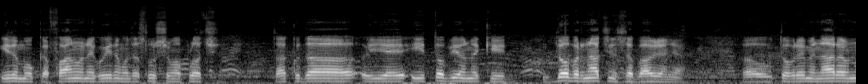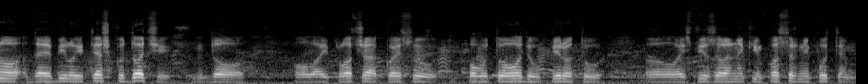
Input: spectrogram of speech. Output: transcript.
idemo u kafanu, nego idemo da slušamo ploče. Tako da je i to bio neki dobar način zabavljanja. U to vreme naravno da je bilo i teško doći do ovaj ploča koje su pogotovo ovde u Pirotu ovaj, stizala nekim posrednim putem.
